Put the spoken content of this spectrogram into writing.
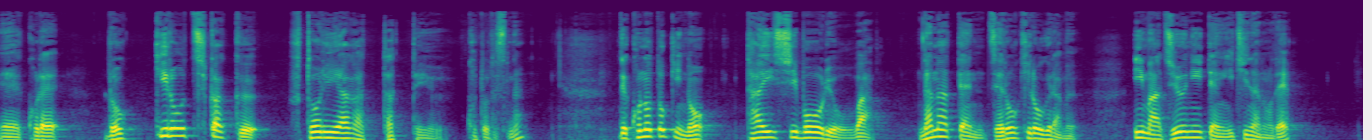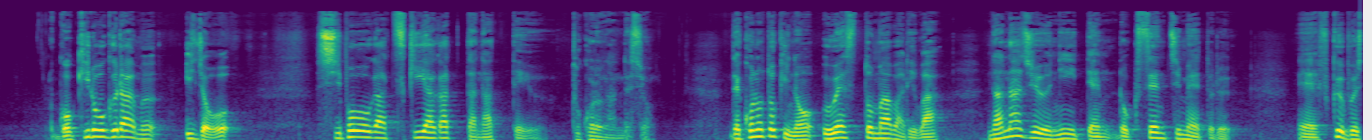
えーこれ、6キロ近く太り上がったっていうことですね。で、この時の体脂肪量は7.0キログラム。今12.1なので、5キログラム以上脂肪が突き上がったなっていうところなんですよ。で、この時のウエスト周りは72.6センチメートル、えー腹部脂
